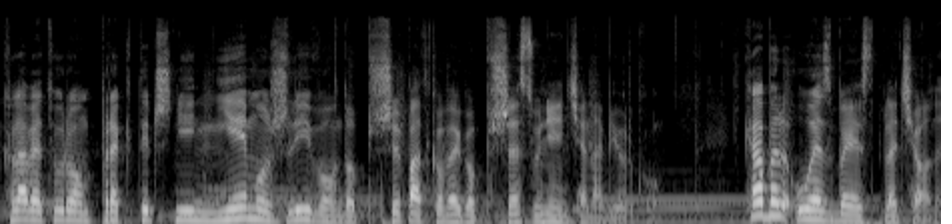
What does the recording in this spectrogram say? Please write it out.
klawiaturą praktycznie niemożliwą do przypadkowego przesunięcia na biurku. Kabel USB jest pleciony.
